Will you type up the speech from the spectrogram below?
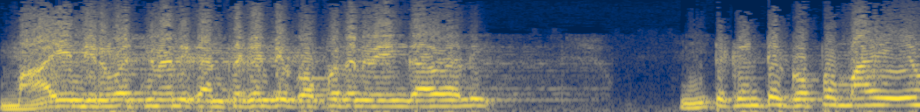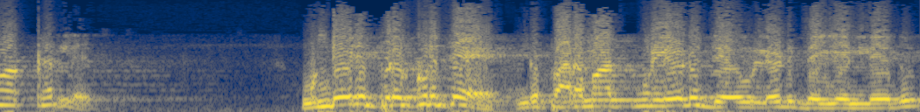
మాయ నిర్వచనానికి అంతకంటే గొప్పదనం ఏం కావాలి? ఇంతకంటే గొప్ప మాయ ఏం అక్కర్లేదు. ఉండేది ప్రకృతే. ఇంకా పరమాత్మ లేడు దేవుడు లేడు దెయ్యం లేదు.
